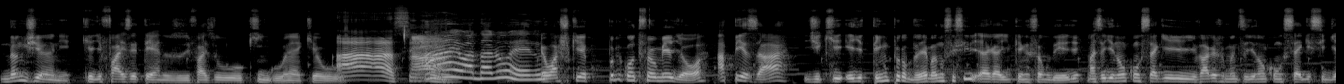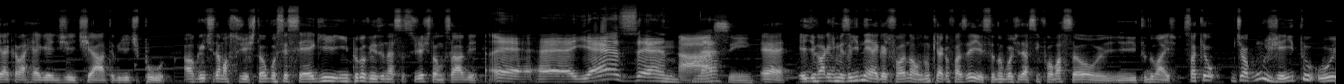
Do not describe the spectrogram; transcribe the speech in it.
Nanjiani, que ele faz Eternos, ele faz o Kingo, né? Que é o. Ah, sim. Ah, eu adoro ele. Eu acho que por enquanto foi o melhor, apesar de que ele tem um problema, eu não sei se era a intenção dele, mas ele não consegue, em vários momentos ele não consegue seguir aquela regra de teatro de tipo, alguém te dá uma sugestão, você segue e improvisa nessa sugestão, sabe? É, é, yes and, Ah, né? sim. É, ele várias vezes ele nega, ele fala, não, não quero fazer isso, eu não vou te dar essa informação e, e tudo mais. Só que eu, de algum jeito, o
